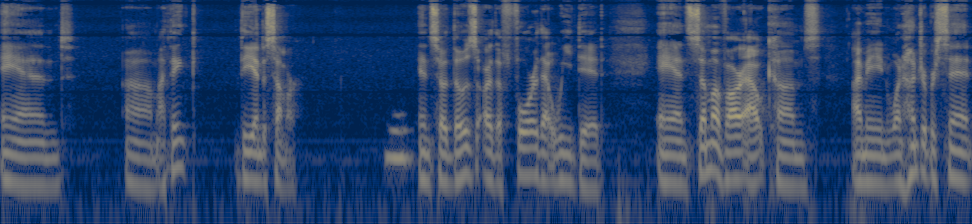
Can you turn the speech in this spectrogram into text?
and um, I think the end of summer. Mm-hmm. And so those are the four that we did. And some of our outcomes, I mean, 100%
